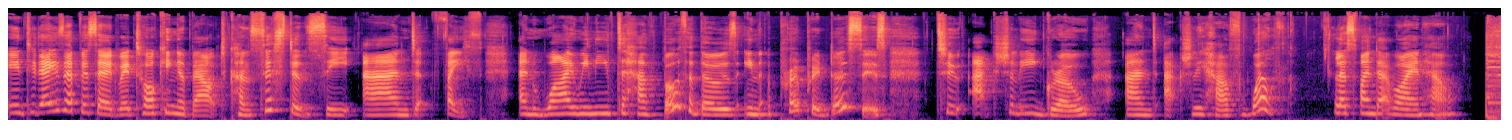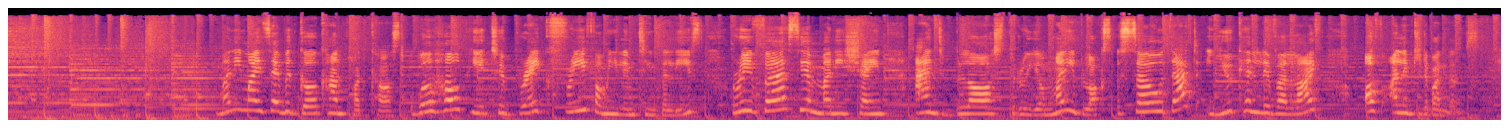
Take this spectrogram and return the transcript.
In today's episode, we're talking about consistency and faith and why we need to have both of those in appropriate doses to actually grow and actually have wealth. Let's find out why and how. Money Mindset with Gul Khan podcast will help you to break free from your limiting beliefs, reverse your money shame, and blast through your money blocks so that you can live a life of unlimited abundance.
